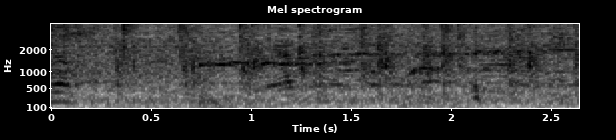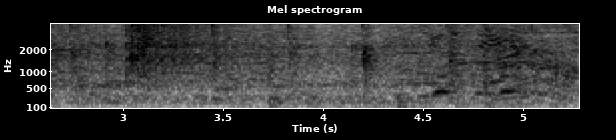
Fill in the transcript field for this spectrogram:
Yep. you see?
